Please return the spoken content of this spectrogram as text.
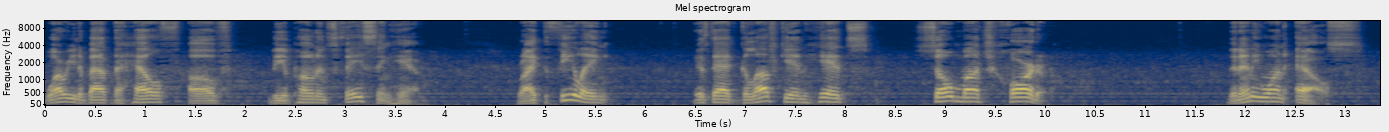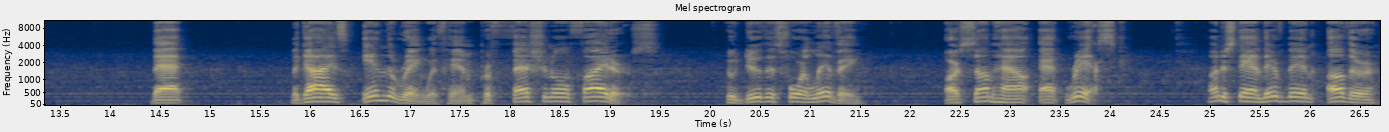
worried about the health of the opponents facing him. Right? The feeling is that Golovkin hits so much harder than anyone else that the guys in the ring with him, professional fighters who do this for a living, are somehow at risk. Understand there have been other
